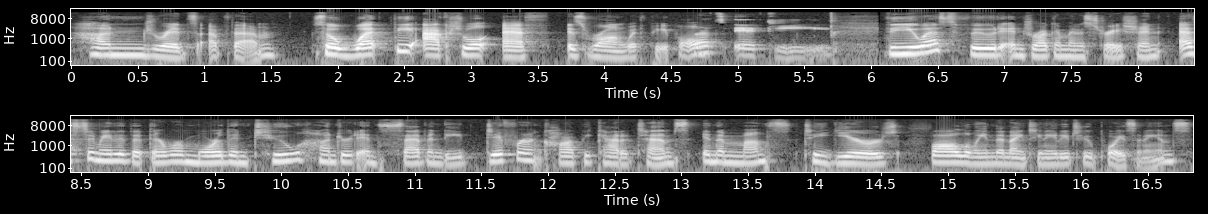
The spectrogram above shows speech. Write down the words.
Hundreds of them. So, what the actual F is wrong with people? That's icky. The U.S. Food and Drug Administration estimated that there were more than 270 different copycat attempts in the months to years following the 1982 poisonings.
